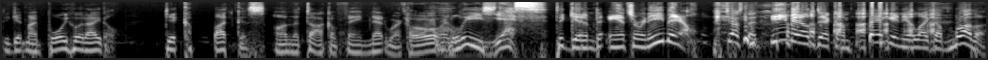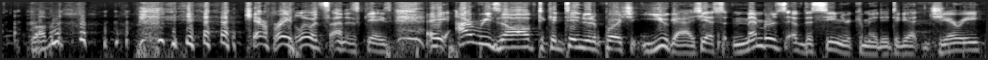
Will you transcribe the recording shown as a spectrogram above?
to get my boyhood idol, Dick Butkus, on the Talk of Fame network. Oh, or at least yes. to get him to answer an email. Just an email, Dick. I'm begging you like a brother. Brother? Get Ray Lewis on his case. Hey, I resolve to continue to push you guys, yes, members of the senior committee, to get Jerry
